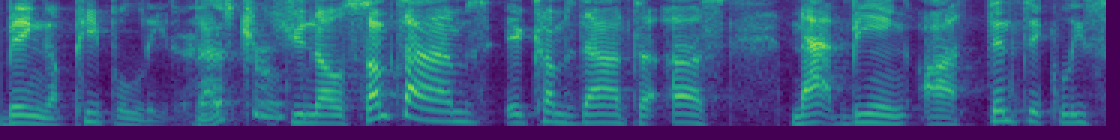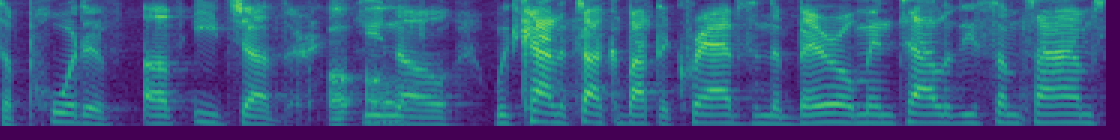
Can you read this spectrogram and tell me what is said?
being a people leader. That's true. You know, sometimes it comes down to us not being authentically supportive of each other. Uh-oh. You know, we kind of talk about the crabs in the barrel mentality sometimes.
